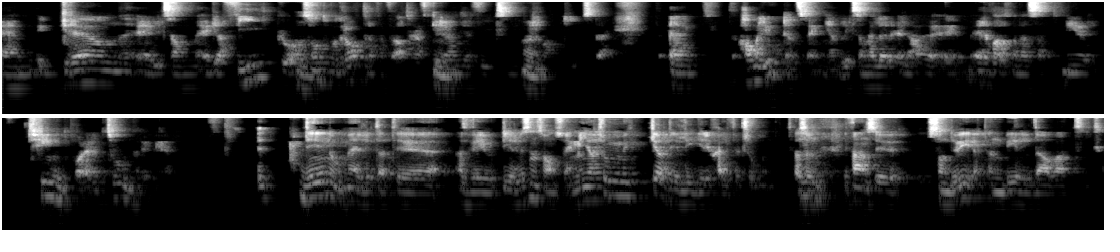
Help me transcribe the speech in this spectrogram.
eh, grön eh, liksom, grafik och, mm. sånt. Moderaterna framförallt har haft mm. grön grafik som mm. klimatparti och sådär. Eh, har man gjort den svängen liksom, eller, eller är det bara att man har satt mer tyngd på det eller betonat det mer? Det är nog möjligt att, det, att vi har gjort delvis en sån sväng, men jag tror mycket av det ligger i självförtroendet. Alltså, mm. Det fanns ju, som du vet, en bild av att liksom,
